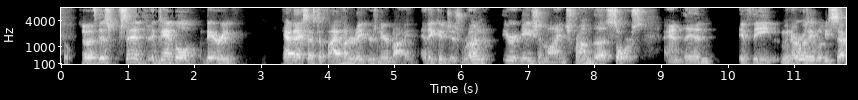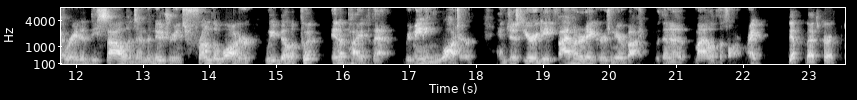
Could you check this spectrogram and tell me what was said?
So, so if this said example dairy had access to 500 acres nearby and they could just run irrigation lines from the source and then if the manure was able to be separated the solids and the nutrients from the water we'd be able to put in a pipe that remaining water and just irrigate 500 acres nearby within a mile of the farm, right? Yep, that's correct.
